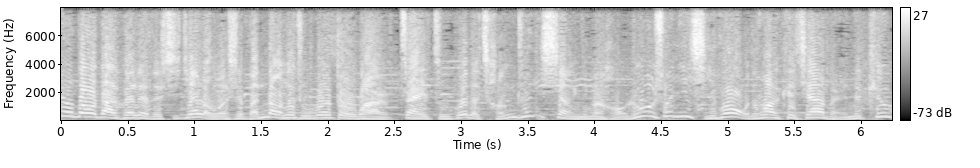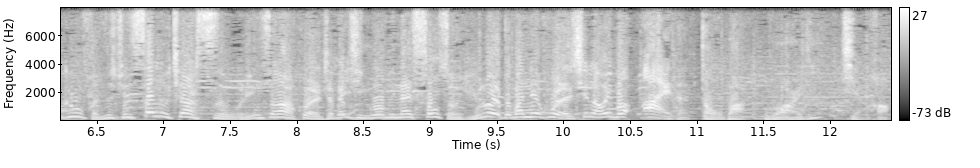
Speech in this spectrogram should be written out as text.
又到大快乐的时间了，我是本档的主播豆瓣，在祖国的长春向你们好。如果说你喜欢我的话，可以加下本人的 QQ 粉丝群三六七二四五零三二，或者是微信公众平台搜索娱乐豆瓣天，或者新浪微博艾特豆瓣五二一减号。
